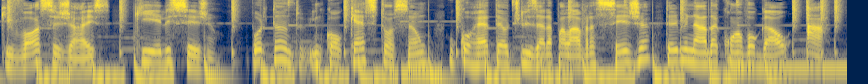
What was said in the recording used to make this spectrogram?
que vós sejais, que eles sejam. Portanto, em qualquer situação, o correto é utilizar a palavra seja terminada com a vogal a.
